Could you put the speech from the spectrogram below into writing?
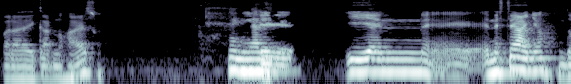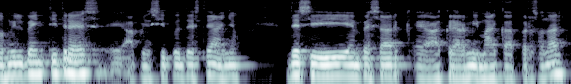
para dedicarnos a eso. Genial. Eh, y en, eh, en, este año, 2023, a principios de este año, decidí empezar a crear mi marca personal.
